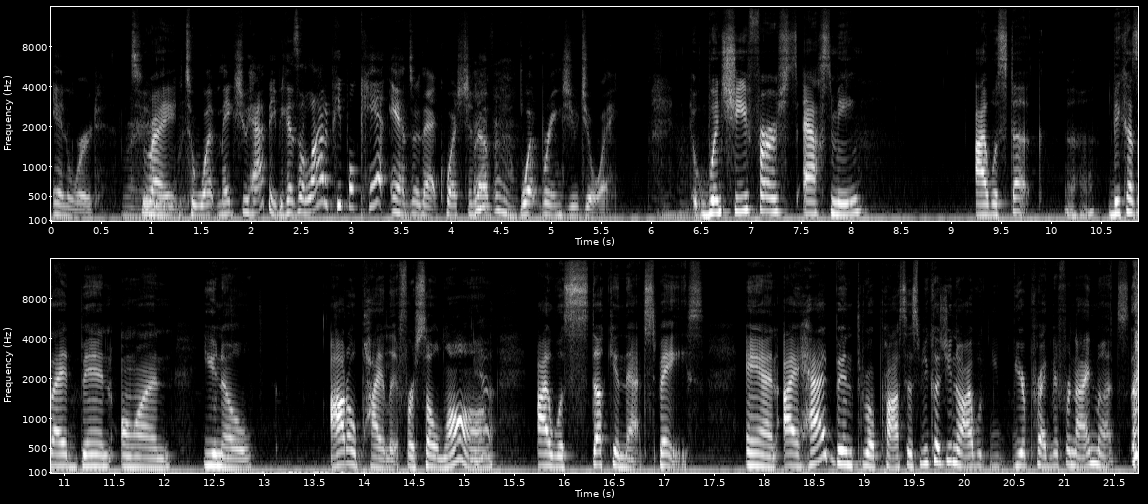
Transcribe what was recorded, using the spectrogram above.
inward to Right. to what makes you happy because a lot of people can't answer that question of what brings you joy. Mm-hmm. When she first asked me, I was stuck. Uh-huh. Because I had been on, you know, autopilot for so long. I was stuck in that space. And I had been through a process because you know I you're pregnant for nine months.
